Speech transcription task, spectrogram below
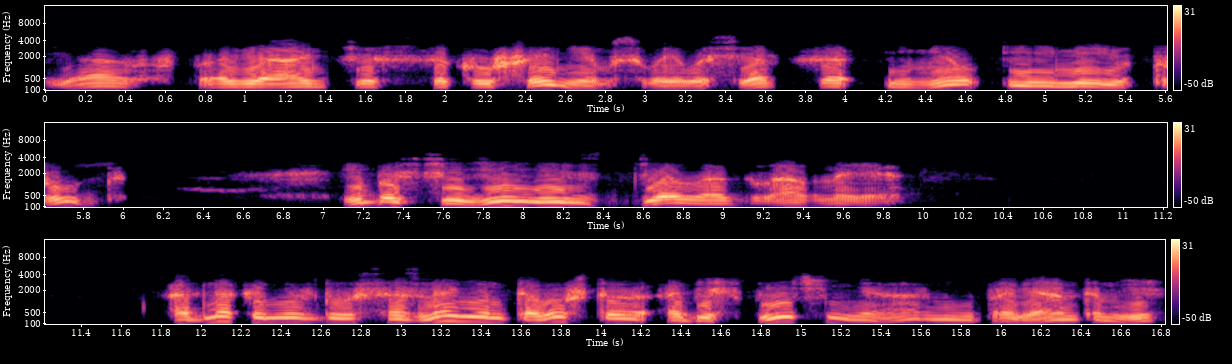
«Я в провианте с сокрушением своего сердца имел и имею труд, ибо сие есть дело главное». Однако между сознанием того, что обеспечение армии провиантом есть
